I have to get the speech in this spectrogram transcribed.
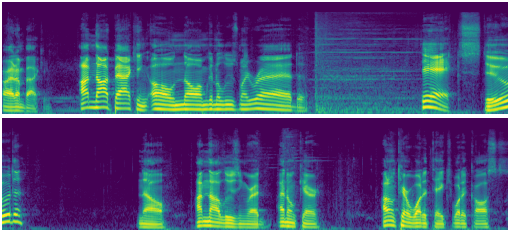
All right, I'm backing. I'm not backing. Oh, no, I'm going to lose my red. Dicks, dude. No, I'm not losing red. I don't care. I don't care what it takes, what it costs.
